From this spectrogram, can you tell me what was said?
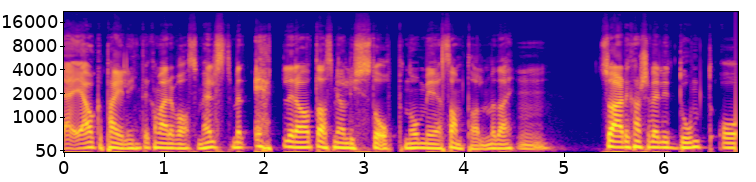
Jeg, jeg har ikke peiling, det kan være hva som helst. Men et eller annet da, som jeg har lyst til å oppnå med samtalen med deg. Mm. Så er det kanskje veldig dumt å,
